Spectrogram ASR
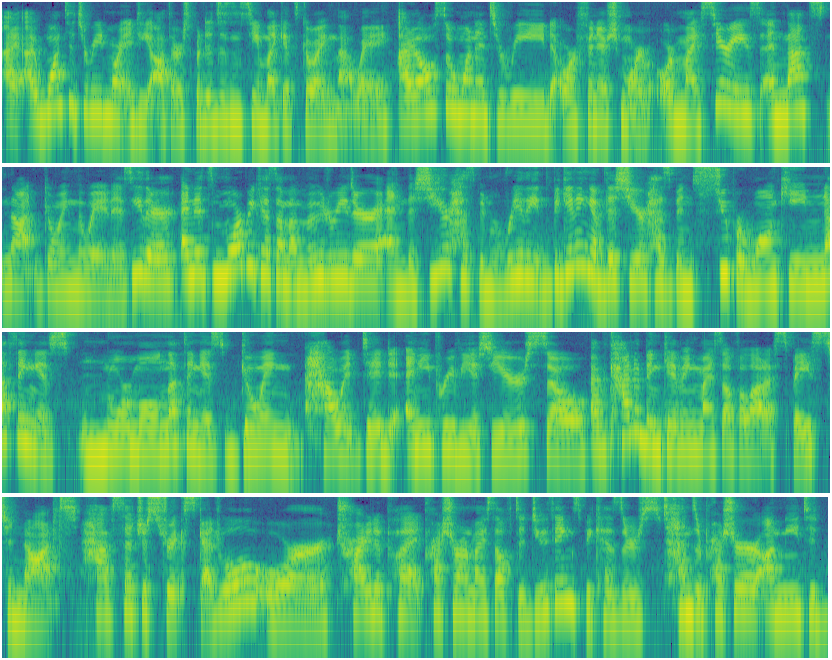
I I wanted to read more indie authors, but it doesn't seem like it's going that way. I also wanted to read or finish more or my series and that's not going the way it is either. And it's more because I'm a mood reader, and this year has been really, the beginning of this year has been super wonky. Nothing is normal, nothing is going how it did any previous years. So I've kind of been giving myself a lot of space to not have such a strict schedule or try to put pressure on myself to do things because there's tons of pressure on me to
